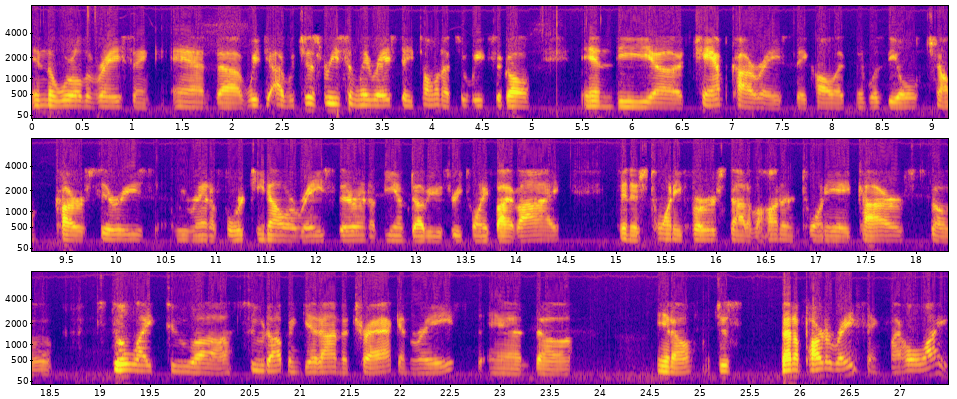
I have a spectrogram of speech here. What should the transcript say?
in the world of racing, and uh, we I just recently raced Daytona two weeks ago in the uh, Champ Car race. They call it. It was the old Chump Car Series. We ran a 14-hour race there in a BMW 325i. Finished 21st out of 128 cars. So still like to uh, suit up and get on the track and race, and uh, you know, just been a part of racing my whole life.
